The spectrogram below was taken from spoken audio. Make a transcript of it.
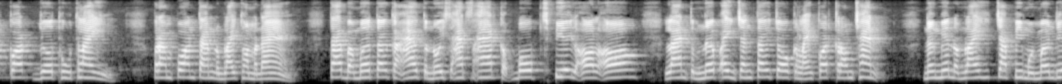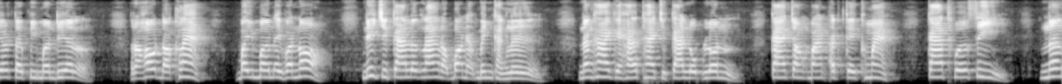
ត់គាត់យកធូរថ្លៃ5000តាមតម្លៃធម្មតាតែបើមើលទៅកៅអៅតនុយស្អាតស្អាតកបោបស្ពាយល្អល្អឡានទំនើបអីអញ្ចឹងទៅចូលកន្លែងគាត់ក្រោមឆាន់នឹងមានតម្លៃចាប់ពី10000រៀលទៅ20000រៀលរហូតដល់ខ្លះ30000អីវ៉ាណោះ នេះជាការលើកឡើងរបស់អ្នកមីងខាងលើនឹងហើយគេហៅថាជាការលោភលន់ការចង់បានឥតគេខ្មាស់ការធ្វើស៊ីនិង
